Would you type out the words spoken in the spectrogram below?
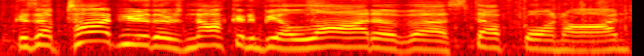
Because up top here there's not to be a lot of uh, stuff going on.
